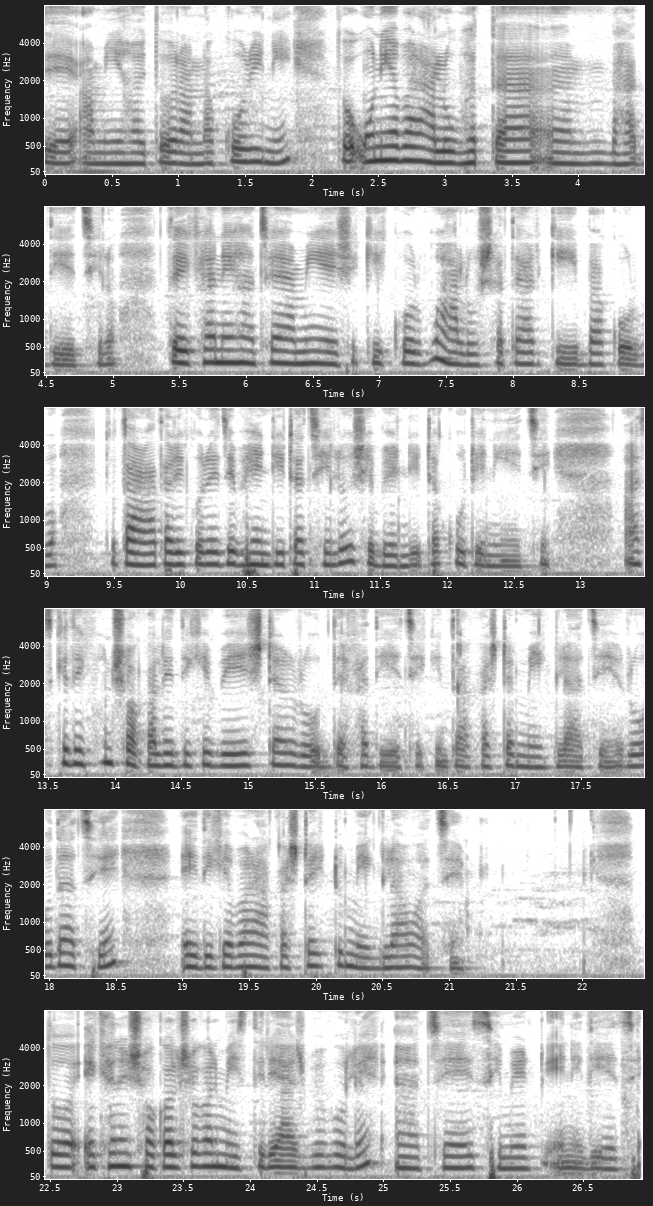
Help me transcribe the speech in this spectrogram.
যে আমি হয়তো রান্না করিনি, তো উনি আবার আলু ভর্তা ভাত দিয়েছিল। তো এখানে হচ্ছে আমি এসে কি করব? আলুর সাথে আর কি বা করব? তো তাড়াতাড়ি করে যে ভেন্ডিটা ছিল, সে ভেন্ডিটা কুটে নিয়েছি। আজকে দেখুন সকালের দিকে বেশটা রোদ দেখা দিয়েছে, কিন্তু আকাশটা মেঘলা আছে। রোদ আছে, এইদিকে আবার আকাশটা একটু মেঘলাও আছে। তো এখানে সকাল সকাল মিস্ত্রি আসবে বলে হচ্ছে সিমেন্ট এনে দিয়েছে।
